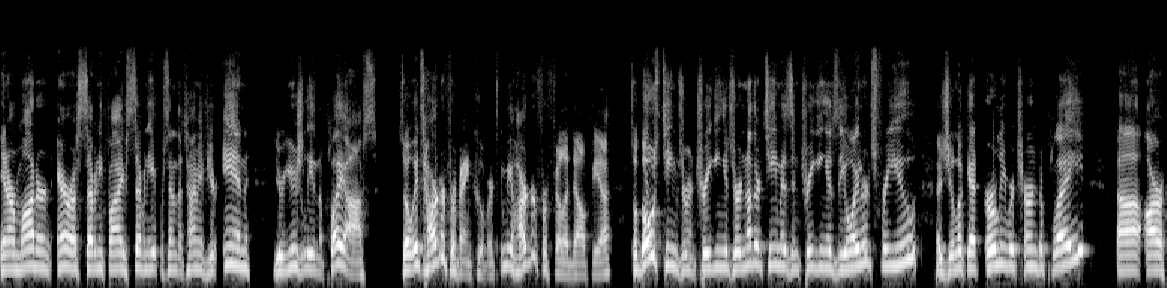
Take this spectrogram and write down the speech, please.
in our modern era, 75, 78% of the time, if you're in, you're usually in the playoffs. So it's harder for Vancouver. It's going to be harder for Philadelphia. So those teams are intriguing. Is there another team as intriguing as the Oilers for you as you look at early return to play? Uh, are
